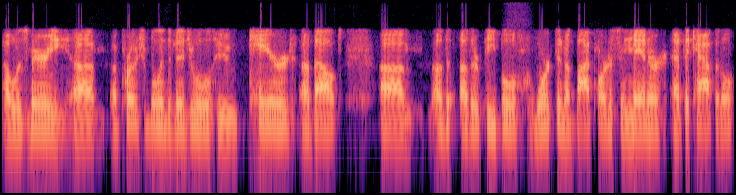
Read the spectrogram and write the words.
I was very uh, approachable individual who cared about um, other, other people, worked in a bipartisan manner at the Capitol,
